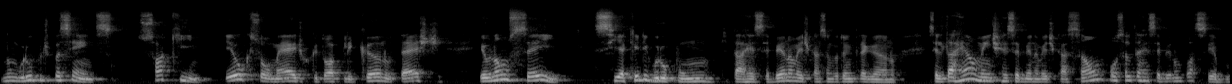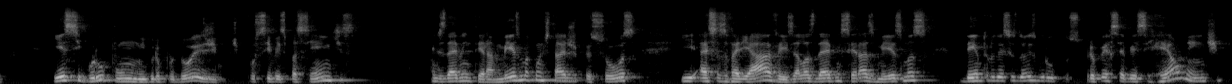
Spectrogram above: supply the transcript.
num grupo de pacientes. Só que eu que sou médico que estou aplicando o teste, eu não sei se aquele grupo 1 que está recebendo a medicação que eu estou entregando, se ele está realmente recebendo a medicação ou se ele está recebendo um placebo. E esse grupo 1 e grupo 2 de, de possíveis pacientes, eles devem ter a mesma quantidade de pessoas e essas variáveis, elas devem ser as mesmas dentro desses dois grupos, para eu perceber se realmente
